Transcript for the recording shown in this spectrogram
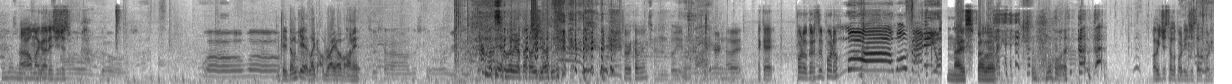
Come on, little Oh my god! And she just. Whoa, whoa. Okay, don't get like right up on it. This is how the story Louis, what the hell are you doing? For recovery. 10 billion fire nut. Okay. Portal. Go to the portal. More! More fatty, you! Nice fella. what? Oh, he just teleported. He just teleported.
